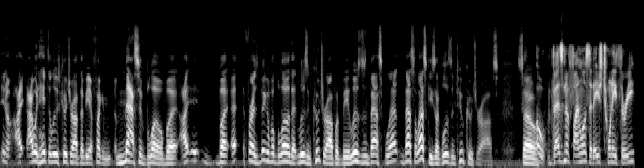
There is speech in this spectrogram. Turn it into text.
You know, I, I would hate to lose Kucherov. That'd be a fucking massive blow. But I, but uh, for as big of a blow that losing Kucherov would be, losing Vasil- Vasilevsky's like losing two Kucherovs. So Oh, Vezina finalist at age 23.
